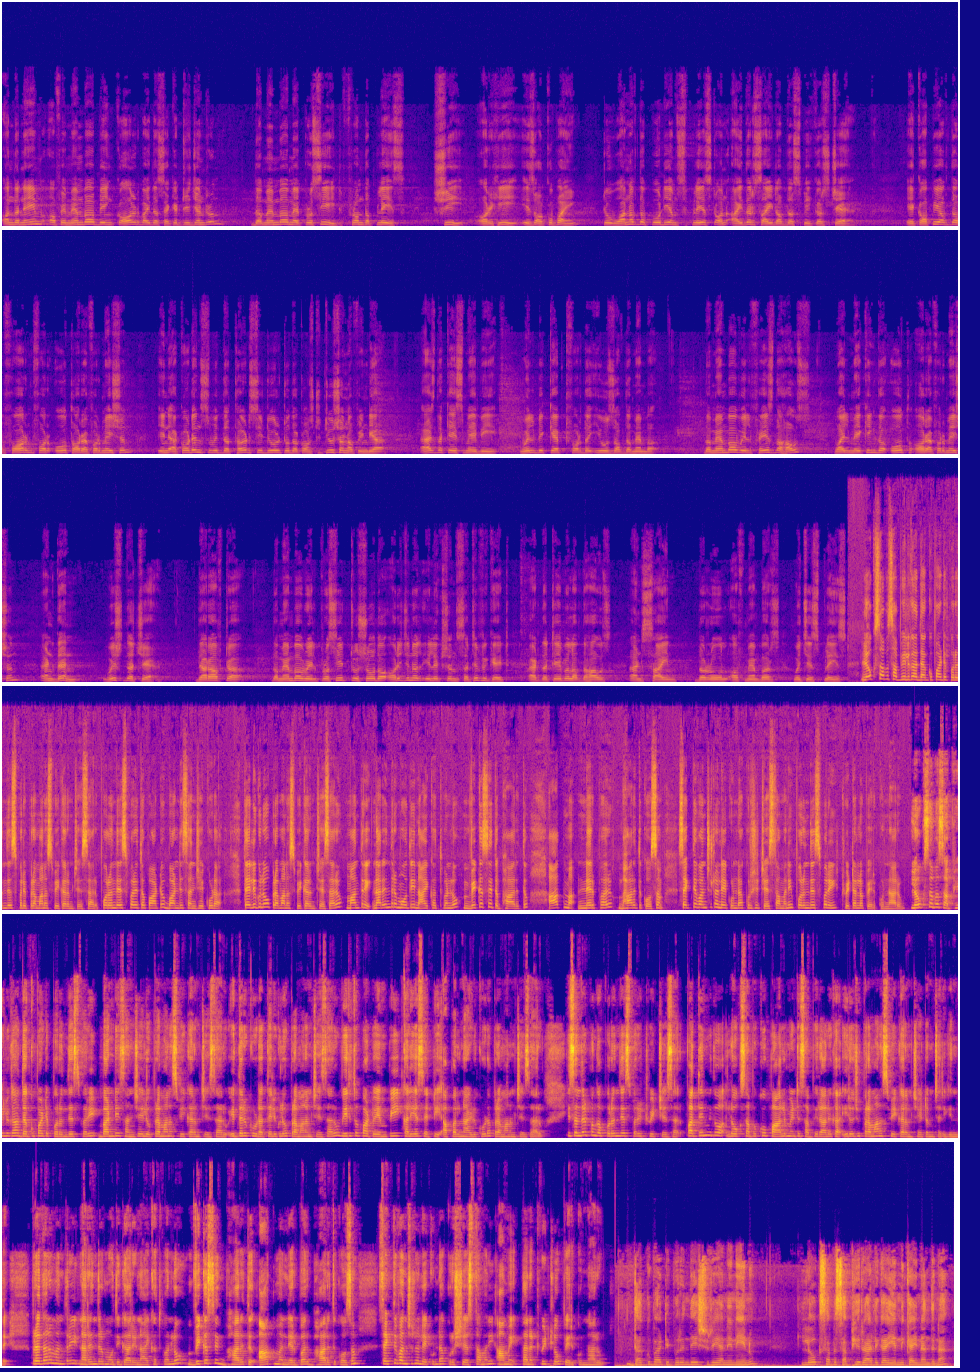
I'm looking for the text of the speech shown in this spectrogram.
On the name of a member being called by the Secretary General, the member may proceed from the place she or he is occupying to one of the podiums placed on either side of the Speaker's chair. A copy of the form for oath or affirmation in accordance with the third schedule to the Constitution of India, as the case may be, will be kept for the use of the member. The member will face the House while making the oath or affirmation and then wish the chair. Thereafter, the member will proceed to show the original election certificate at the table of the House and sign the roll of members which is placed. Lok Sabha సభ్యులుగా దగ్గుపాటి పురంధేశ్వరి ప్రమాణ స్వీకారం చేశారు. పురంధేశ్వరితో పాటు బండి సంజయ్ కూడా తెలుగులో ప్రమాణ స్వీకారం చేశారు. మంత్రి నరేంద్ర మోదీ నాయకత్వంలో వికసిత్ భారత్ ఆత్మ నిర్భర్ భారత్ కోసం శక్తి వంచన లేకుండా కృషి చేస్తామని పురంధేశ్వరి ట్విట్టర్లో పేర్కొన్నారు. లోక్సభ సభ్యులుగా దగ్గుపాటి పురంధేశ్వరి బండి సంజయ్లు ప్రమాణ స్వీకారం చేశారు. ఇద్దరు కూడా తెలుగులో ప్రమాణం చేశారు. వీరితో పాటు ఎంపీ కలియశెట్టి అప్పలనాయుడు కూడా ప్రమాణం చేశారు. ఈ సందర్భంగా పురంధేశ్వరి ట్వీట్ చేశారు. పద్దెనిమిదో లోక్సభకు పార్లమెంటు సభ్యురాలుగా ఈరోజు ప్రమాణ స్వీకారం చేయడం జరిగింది. ప్రధానమంత్రి నరేంద్ర మోదీ గారి నాయకత్వంలో వికసిత్ భారత్ ఆత్మ నిర్భర్ భారత్ కోసం శక్తి వంచన లేకుండా కృషి చేస్తామని ఆమె తన ట్వీట్లో పేర్కొన్నారు. దగ్గుబాటి పురంధేశ్వరి అని నేను లోక్సభ సభ్యురాలిగా ఎన్నికైనందున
